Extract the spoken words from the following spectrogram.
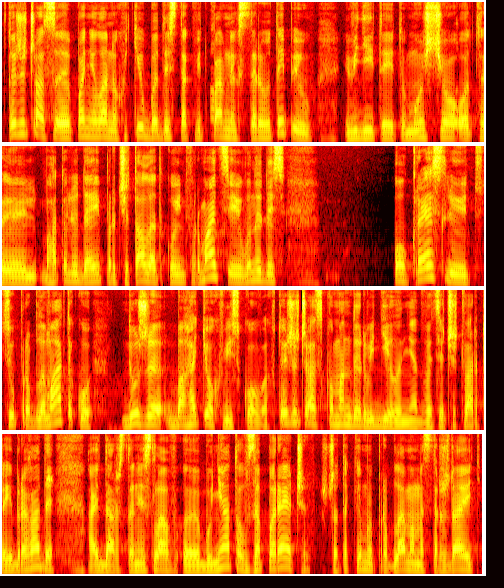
В той же час, е, пані Олено, хотів би десь так від певних стереотипів відійти, тому що от багато людей прочитали таку інформацію, і вони десь окреслюють цю проблематику дуже багатьох військових. В той же час командир відділення 24-ї бригади Айдар Станіслав е, Бунятов заперечив, що такими проблемами страждають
